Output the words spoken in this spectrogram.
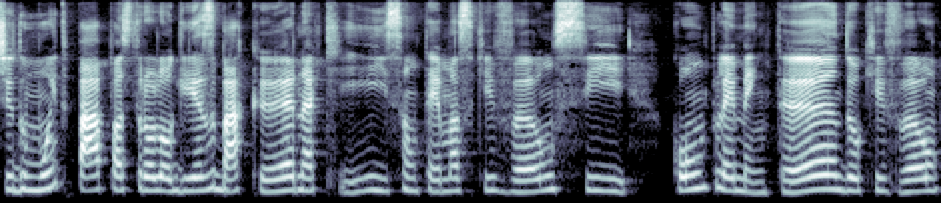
tido muito papo astrologuês bacana aqui, e são temas que vão se complementando, que vão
